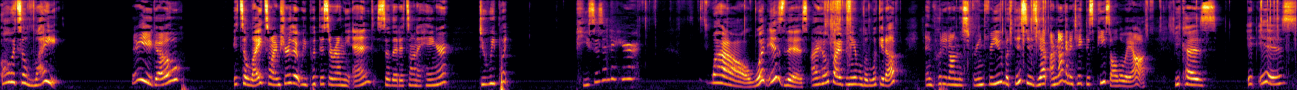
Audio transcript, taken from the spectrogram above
Oh, it's a light. There you go. It's a light, so I'm sure that we put this around the end so that it's on a hanger. Do we put pieces into here? Wow, what is this? I hope I've been able to look it up and put it on the screen for you, but this is, yep, I'm not going to take this piece all the way off because it is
